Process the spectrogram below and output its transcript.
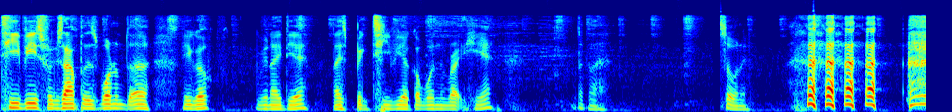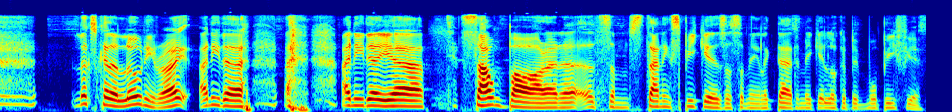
TVs, for example, is one of the. Here you go. Give you an idea. Nice big TV. I got one right here. Look at that. So Sony. looks kind of lonely, right? I need a, I need a uh, sound bar and uh, some standing speakers or something like that to make it look a bit more beefier.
